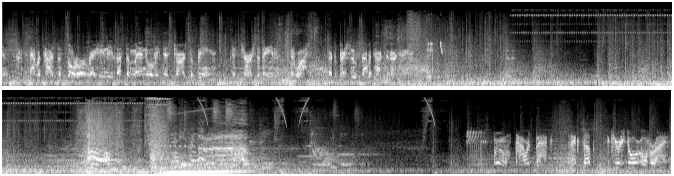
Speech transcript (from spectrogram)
Jenkins. Sabotaged the solar array. He needs us to manually discharge the beam. Discharge the beam? At what? It's a patient who sabotaged it, I think. Boom. Power's back. Next up, security door override.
